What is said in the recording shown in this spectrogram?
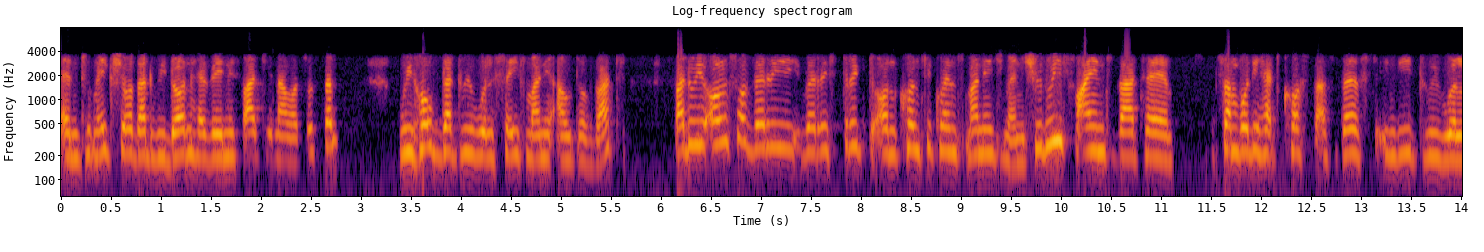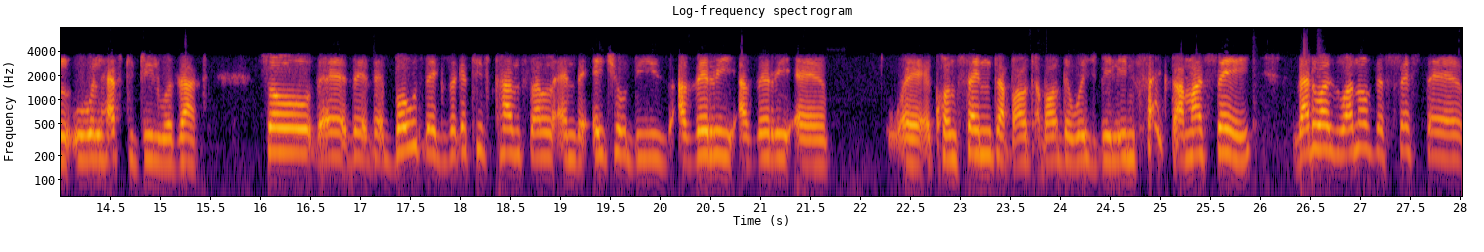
and to make sure that we don't have any such in our system. We hope that we will save money out of that. But we're also very, very strict on consequence management. Should we find that uh, somebody had cost us this, indeed we will we will have to deal with that. So the, the, the, both the executive council and the HODs are very are very uh, uh, concerned about about the wage bill. In fact, I must say that was one of the first uh,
